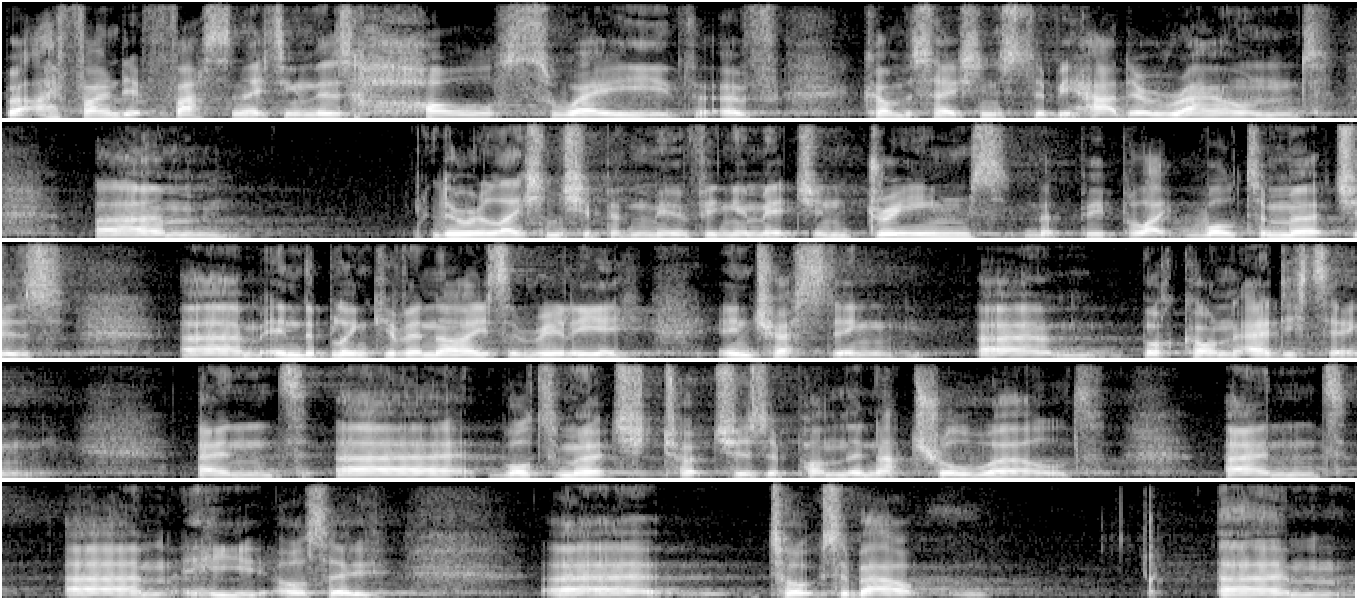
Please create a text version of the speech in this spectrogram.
But I find it fascinating. There's a whole swathe of conversations to be had around um, the relationship of moving image and dreams. People like Walter Murch's um, In the Blink of an Eye is a really interesting um, book on editing. And uh, Walter Murch touches upon the natural world and um, he also uh, talks about um,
